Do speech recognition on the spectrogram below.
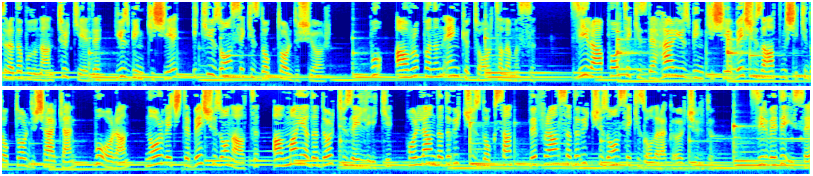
sırada bulunan Türkiye'de 100 bin kişiye 218 doktor düşüyor. Bu, Avrupa'nın en kötü ortalaması. Zira Portekiz'de her 100 bin kişiye 562 doktor düşerken, bu oran, Norveç'te 516, Almanya'da 452, Hollanda'da 390 ve Fransa'da 318 olarak ölçüldü. Zirvede ise,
